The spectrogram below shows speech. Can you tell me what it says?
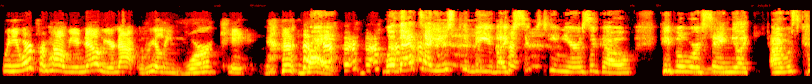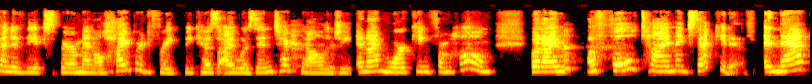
when you work from home you know you're not really working. Right. Well that's i used to be like 16 years ago people were mm-hmm. saying like i was kind of the experimental hybrid freak because i was in technology and i'm working from home but i'm a full-time executive. And that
